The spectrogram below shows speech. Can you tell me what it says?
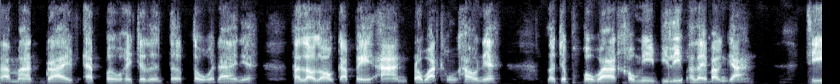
สามารถ drive Apple ให้เจริญเติบโตได้เนี่ยถ้าเราลองกลับไปอ่านประวัติของเขาเนี่ยเราจะพบว่าเขามี belief อะไรบางอย่าง ที่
